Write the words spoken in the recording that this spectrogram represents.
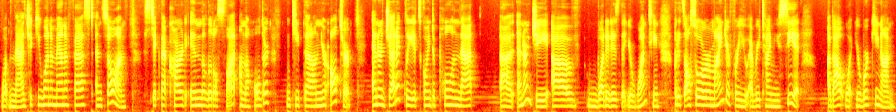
what magic you want to manifest, and so on. Stick that card in the little slot on the holder and keep that on your altar. Energetically, it's going to pull in that uh, energy of what it is that you're wanting, but it's also a reminder for you every time you see it about what you're working on.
